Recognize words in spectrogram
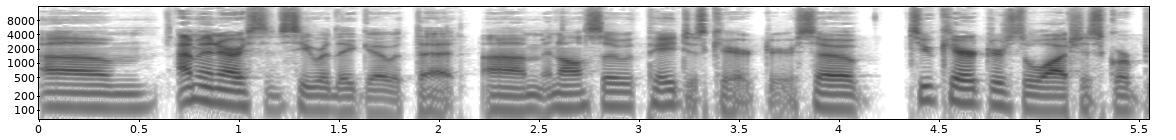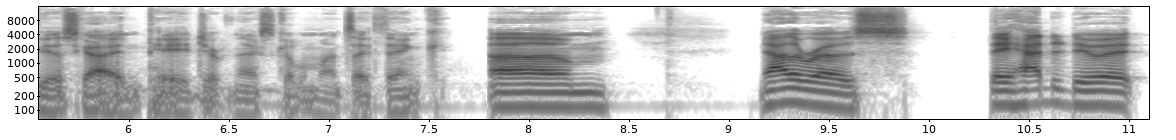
um, I'm interested to see where they go with that, um, and also with Paige's character. So two characters to watch is Scorpio Sky and Paige over the next couple months, I think. Um, Nyla Rose, they had to do it.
